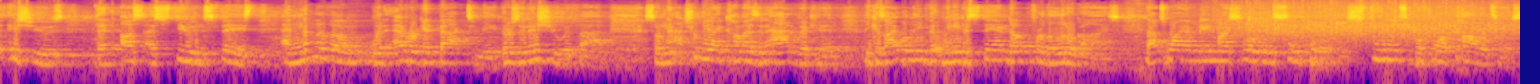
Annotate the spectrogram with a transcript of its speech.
to issues that us as students faced, and none of them would ever get back to me. There's an issue with that. So naturally, I come as an advocate because I believe that we need to stand up for the little guys. That's why I've made my slogan simple, students before politics.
